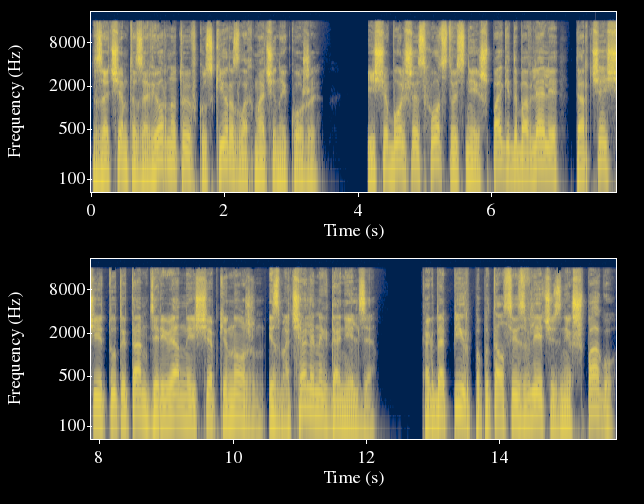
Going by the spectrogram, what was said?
зачем-то завернутую в куски разлохмаченной кожи. Еще большее сходство с ней шпаги добавляли торчащие тут и там деревянные щепки ножен, измочаленных до нельзя. Когда пир попытался извлечь из них шпагу,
